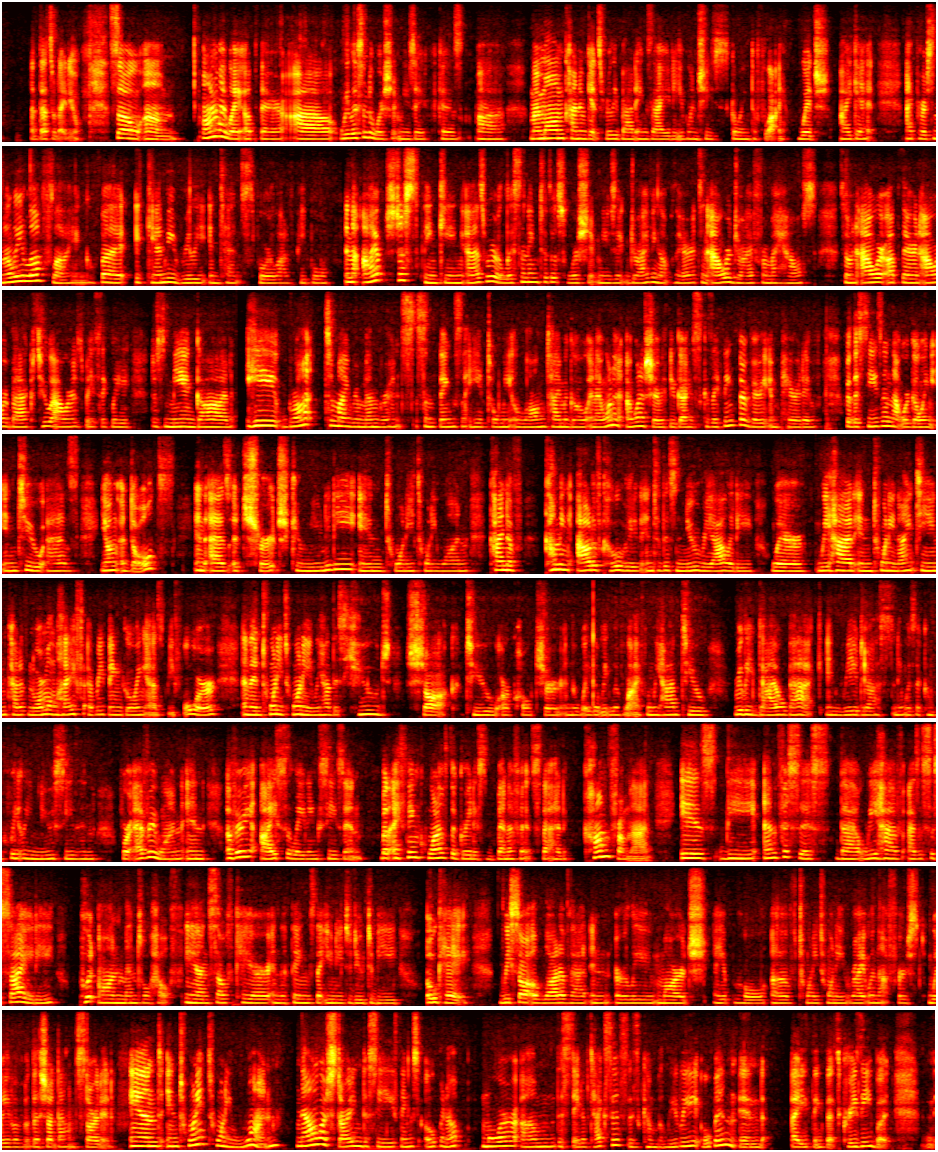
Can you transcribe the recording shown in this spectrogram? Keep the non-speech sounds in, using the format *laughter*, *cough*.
that's what I do. So, um, on my way up there, uh, we listen to worship music because uh, my mom kind of gets really bad anxiety when she's going to fly, which I get. I personally love flying, but it can be really intense for a lot of people. And I was just thinking as we were listening to this worship music driving up there, it's an hour drive from my house. So, an hour up there, an hour back, two hours basically, just me and God. He brought to my remembrance some things that he had told me a long time ago and I want to I want to share with you guys because I think they're very imperative for the season that we're going into as young adults and as a church community in 2021, kind of coming out of COVID into this new reality where we had in 2019 kind of normal *laughs* life, everything going as before. And then 2020, we had this huge shock to our culture and the way that we live life. And we had to really dial back and readjust. And it was a completely new season for everyone in a very isolating season. But I think one of the greatest benefits that had come from that is the emphasis that we have as a society put on mental health and self care and the things that you need to do to be okay we saw a lot of that in early March, April of 2020, right when that first wave of the shutdown started. And in 2021, now we're starting to see things open up more. Um, the state of Texas is completely open, and I think that's crazy, but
